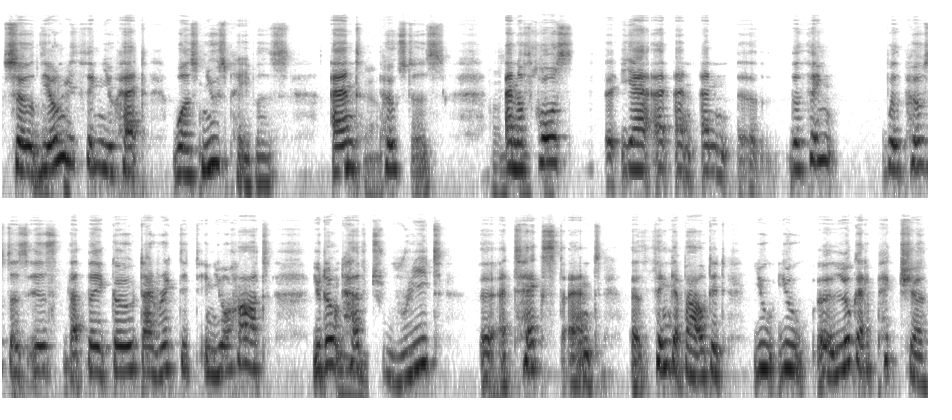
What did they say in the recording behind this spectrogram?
so the only thing you had was newspapers and yeah. posters, and, and of course, uh, yeah, and and uh, the thing with posters is that they go directed in your heart. You don't mm-hmm. have to read uh, a text and uh, think about it. You you uh, look at a picture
